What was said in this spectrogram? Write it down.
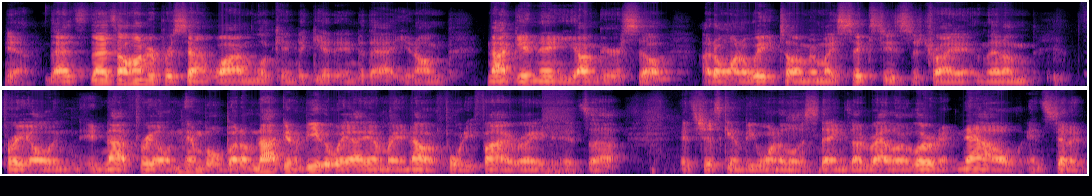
Yeah, that's that's a hundred percent why I'm looking to get into that. You know, I'm not getting any younger, so I don't want to wait till I'm in my sixties to try it, and then I'm frail and, and not frail and nimble, but I'm not going to be the way I am right now at 45. Right? It's uh, it's just going to be one of those things. I'd rather learn it now instead of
